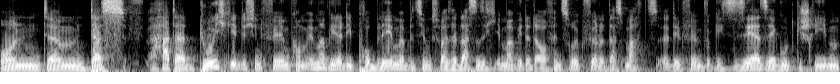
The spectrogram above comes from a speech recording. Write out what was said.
Und ähm, das hat er durchgehend durch den Film, kommen immer wieder die Probleme, beziehungsweise lassen sich immer wieder daraufhin zurückführen. Und das macht äh, den Film wirklich sehr, sehr gut geschrieben.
